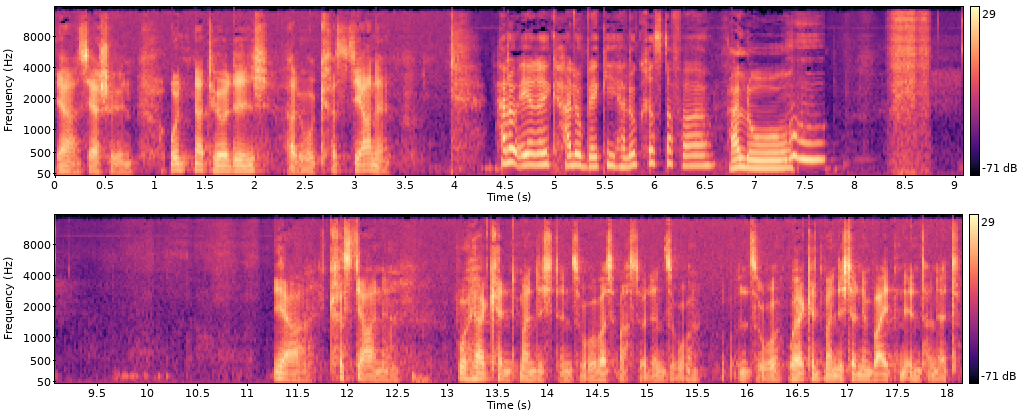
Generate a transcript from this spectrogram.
Ja, sehr schön. Und natürlich, hallo Christiane. Hallo Erik, hallo Becky, hallo Christopher. Hallo. Uhu. Ja, Christiane, woher kennt man dich denn so? Was machst du denn so? Und so, woher kennt man dich denn im weiten Internet?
